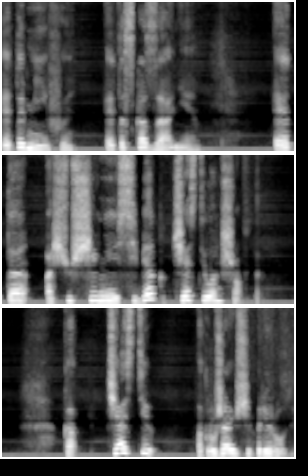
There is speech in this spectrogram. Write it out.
это мифы, это сказания, это ощущение себя как части ландшафта как части окружающей природы.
